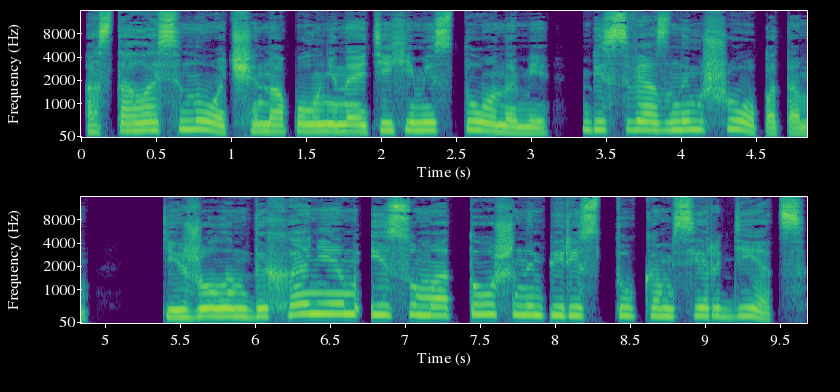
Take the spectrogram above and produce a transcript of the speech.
Осталась ночь, наполненная тихими стонами, бессвязным шепотом, тяжелым дыханием и суматошным перестуком сердец.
